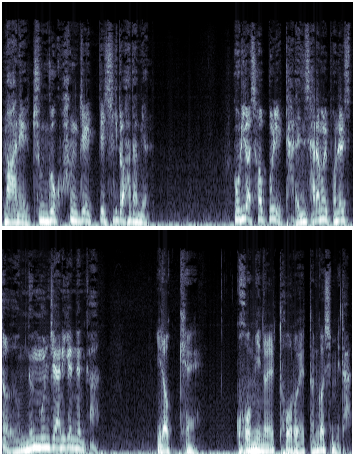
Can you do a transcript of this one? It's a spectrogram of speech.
만일 중국 황제의 뜻이기도 하다면 우리가 섣불리 다른 사람을 보낼 수도 없는 문제 아니겠는가? 이렇게 고민을 토로했던 것입니다.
